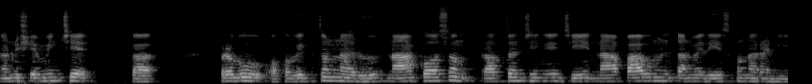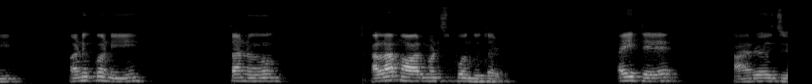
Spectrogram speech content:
నన్ను క్షమించే ఒక ప్రభు ఒక వ్యక్తి ఉన్నారు నా కోసం రక్తం చిందించి నా పాపం తన మీద వేసుకున్నారని అనుకొని తను అలా మారు మనసు పొందుతాడు. అయితే ఆ రోజు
